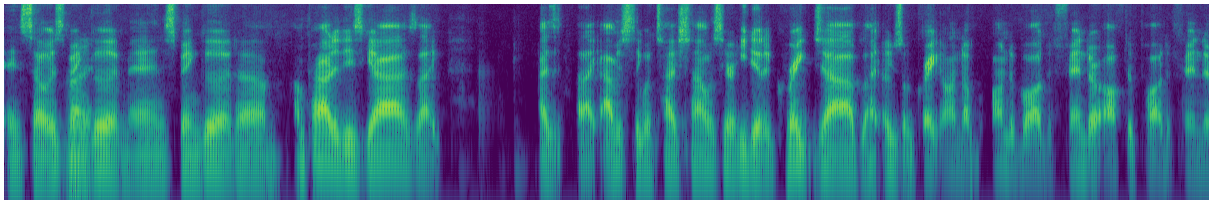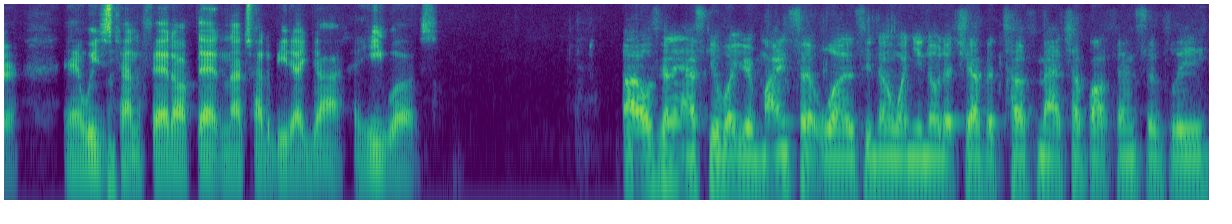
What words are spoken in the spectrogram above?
And so it's been right. good, man. It's been good. Um, I'm proud of these guys. Like as like obviously when Ty-Shon was here, he did a great job. Like he was a great on the on the ball defender, off the ball defender, and we just mm-hmm. kind of fed off that. And I tried to be that guy that he was. I was going to ask you what your mindset was, you know, when you know that you have a tough matchup offensively,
